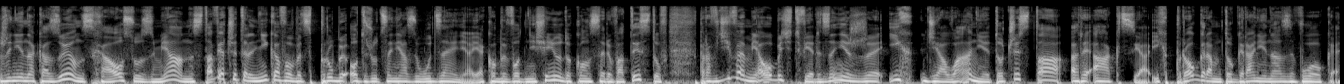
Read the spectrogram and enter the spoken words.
że nie nakazując chaosu zmian, stawia czytelnika wobec próby odrzucenia złudzenia, jakoby w odniesieniu do konserwatystów prawdziwe miało być twierdzenie, że ich działanie to czysta reakcja, ich program to granie na zwłokę,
